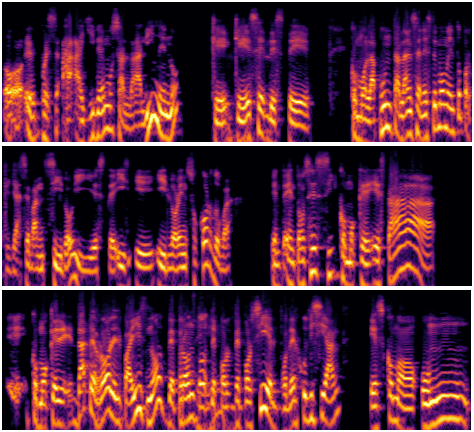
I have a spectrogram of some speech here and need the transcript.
oh, eh, pues a- allí vemos a la al INE, ¿no? Que, que es el, este, como la punta lanza en este momento, porque ya se van Ciro y, este, y, y- y Lorenzo Córdoba. Ent- entonces, sí, como que está, eh, como que da terror el país, ¿no? De pronto, Sí. de, por, de por sí, el Poder Judicial es como un,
